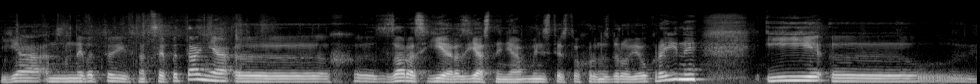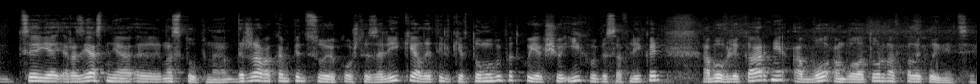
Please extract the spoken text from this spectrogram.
Я не відповів на це питання. Е, Зараз є роз'яснення Міністерства охорони здоров'я України, і це є роз'яснення е, наступне. Держава компенсує кошти за ліки, але тільки в тому випадку, якщо їх виписав лікар або в лікарні, або амбулаторно в поліклініці.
